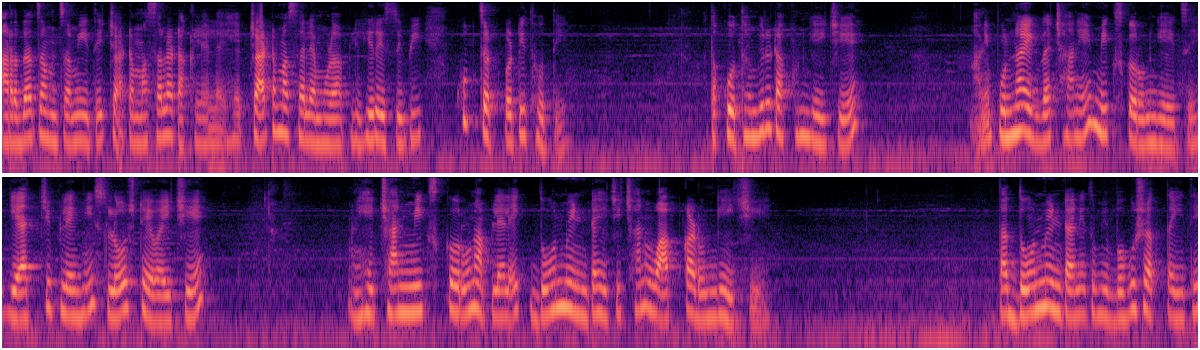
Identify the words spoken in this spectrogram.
अर्धा चमचा मी इथे चाट मसाला टाकलेला आहे. ह्या चाट मसाल्यामुळं आपली ही रेसिपी खूप चटपटीत होते. आता कोथिंबीर टाकून घ्यायची आहे. आणि पुन्हा एकदा छान हे मिक्स करून घ्यायचं. आहे गॅसची फ्लेम ही स्लोच ठेवायची आहे. आणि हे छान मिक्स करून आपल्याला एक दोन मिनटं ह्याची छान वाफ काढून घ्यायची आहे. आता दोन मिनटांनी तुम्ही बघू शकता इथे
